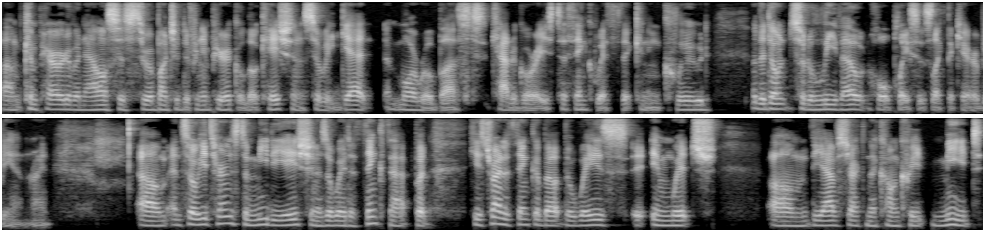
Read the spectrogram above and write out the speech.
um, comparative analysis through a bunch of different empirical locations. So we get more robust categories to think with that can include, or that don't sort of leave out whole places like the Caribbean, right? Um, and so he turns to mediation as a way to think that, but he's trying to think about the ways in which um, the abstract and the concrete meet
